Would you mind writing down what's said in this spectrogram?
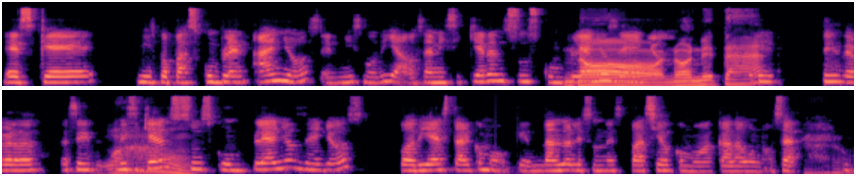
es que mis papás cumplen años el mismo día, o sea, ni siquiera en sus cumpleaños de No, ellos. no, neta. eh, Sí, de verdad. Así, ni siquiera en ¡Wow! sus cumpleaños de ellos podía estar como que dándoles un espacio como a cada uno. O sea, Claro.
